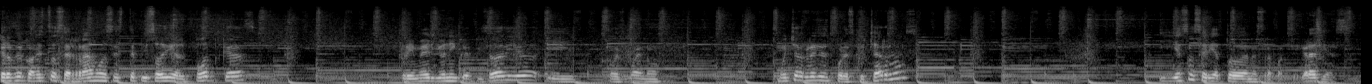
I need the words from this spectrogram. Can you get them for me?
creo que con esto cerramos este episodio del podcast primer y único episodio. Y pues bueno, muchas gracias por escucharnos. Y eso sería todo de nuestra parte. Gracias.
